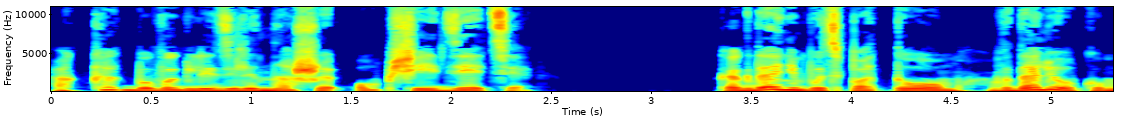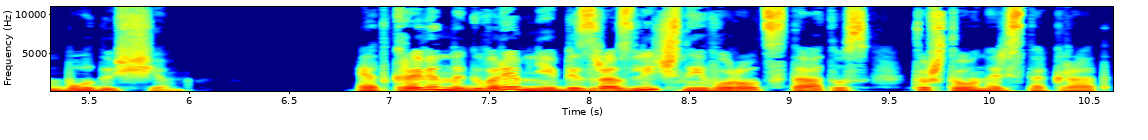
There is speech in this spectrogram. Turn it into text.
а как бы выглядели наши общие дети. Когда-нибудь потом, в далеком будущем. И, откровенно говоря, мне безразлично его род, статус, то, что он аристократ.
